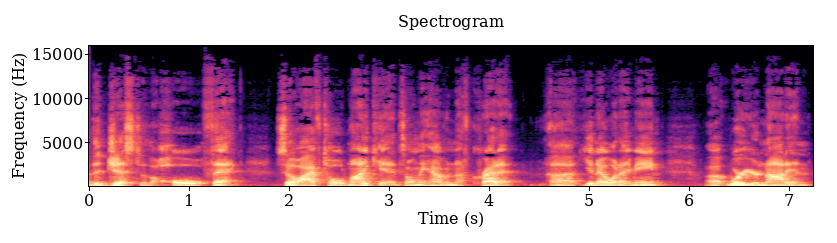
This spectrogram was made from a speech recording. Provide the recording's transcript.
the gist of the whole thing. So I've told my kids only have enough credit. Uh, you know what I mean? Uh, where you're not in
